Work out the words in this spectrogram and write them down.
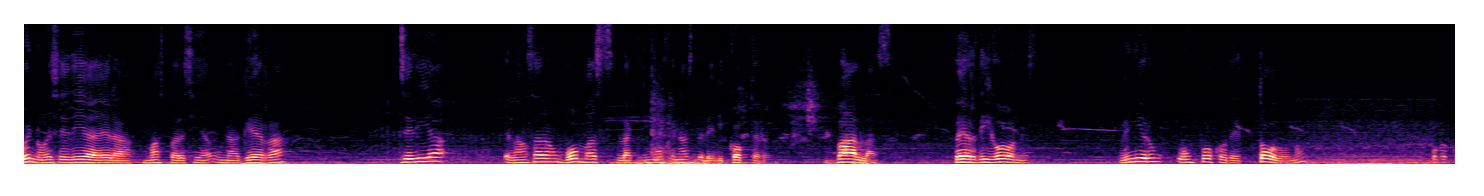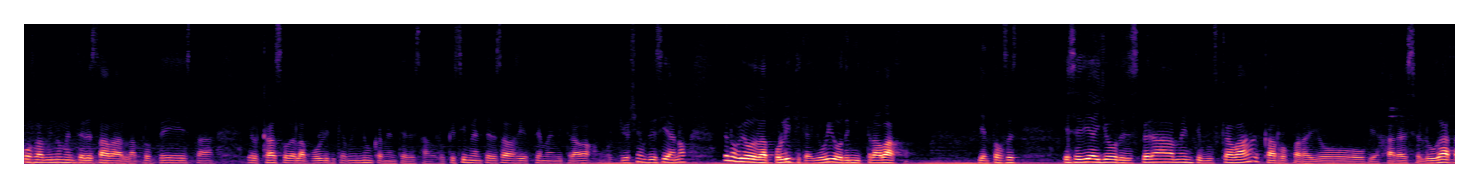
Bueno, ese día era más parecía una guerra. Ese día lanzaron bombas lacrimógenas del helicóptero, balas, perdigones. Vinieron un poco de todo, ¿no? Poca cosa a mí no me interesaba la protesta, el caso de la política, a mí nunca me interesaba. Lo que sí me interesaba era el tema de mi trabajo, porque yo siempre decía, no, yo no vivo de la política, yo vivo de mi trabajo. Y entonces ese día yo desesperadamente buscaba carro para yo viajar a ese lugar,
